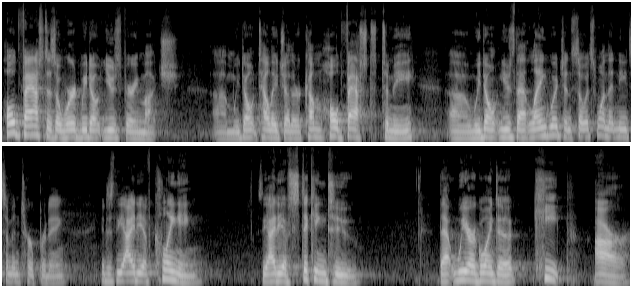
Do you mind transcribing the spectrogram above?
Hold fast is a word we don't use very much. Um, we don't tell each other, come hold fast to me. Uh, we don't use that language, and so it's one that needs some interpreting. It is the idea of clinging, it's the idea of sticking to, that we are going to keep our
